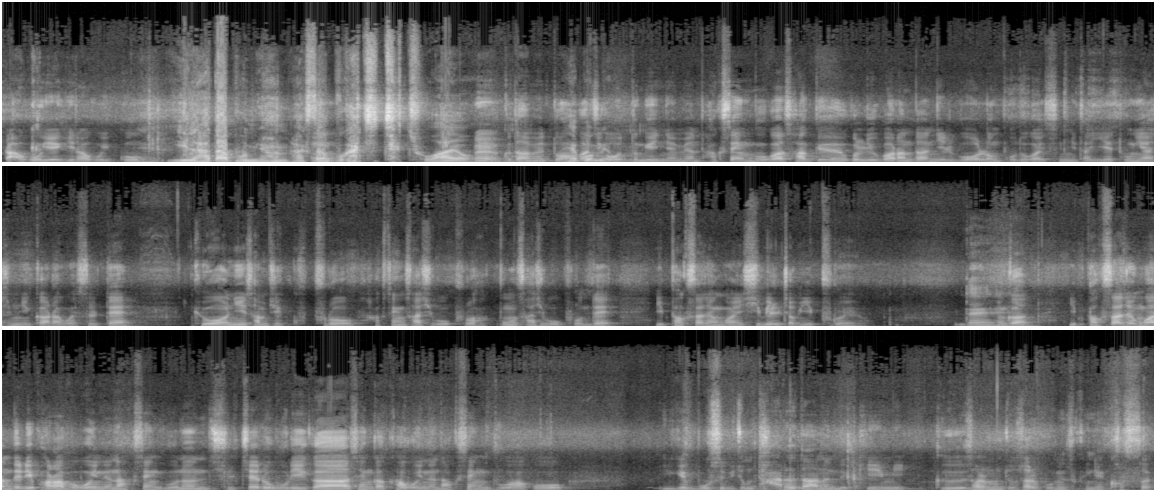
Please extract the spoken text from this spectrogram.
라고 얘기를 하고 있고 일하다 보면 학생부가 진짜 좋아요. 네, 그 다음에 또 한 가지가. 어떤 게 있냐면 학생부가 사교육을 유발한다는 일부 언론 보도가 있습니다. 이에 동의하십니까? 라고 했을 때 교원이 39%, 학생 45%, 학부모 45%인데 입학사정관이 11.2%예요. 네. 그러니까 입학사정관들이 바라보고 있는 학생부는 실제로 우리가 생각하고 있는 학생부하고 이게 모습이 좀 다르다는 느낌이 그 설문조사를 보면서 굉장히 컸어요.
